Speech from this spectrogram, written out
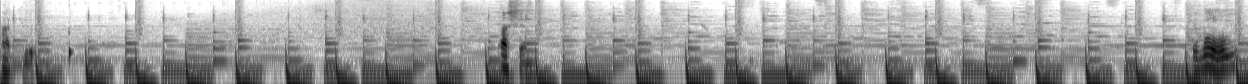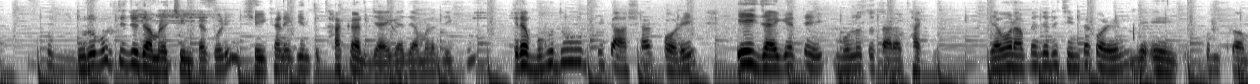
থাকবে আসেন। এবং খুব দূরবর্তী যদি আমরা চিন্তা করি, সেইখানে কিন্তু থাকার জায়গা যে আমরা দেখি, এরা বহুদূর থেকে আসার পরে এই জায়গাটাই মূলত তারা থাকে। যেমন আপনি যদি চিন্তা করেন যে এই খুবই কম,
